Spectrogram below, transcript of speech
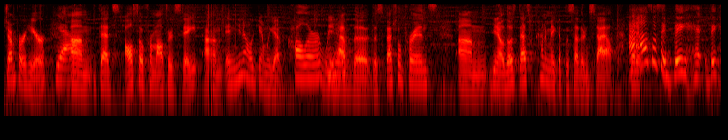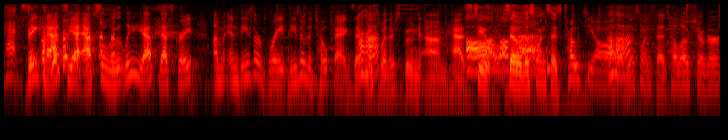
jumper here. Yeah. that's also from Altered State, and you know, again, we have color, we mm -hmm. have the the special prints. Um, you know, those that's kind of make up the Southern style. I also say big ha big hats. Big hats, yeah, absolutely. Yep, that's great. Um, and these are great. These are the tote bags that uh -huh. Reese Witherspoon um, has oh, too. so that. this one says totes y'all, uh -huh. and this one says hello sugar.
